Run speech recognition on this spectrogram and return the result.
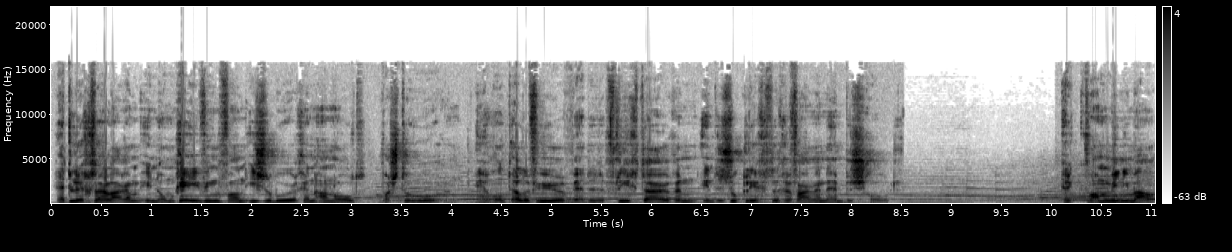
Het luchtalarm in de omgeving van Iselburg en Anholt was te horen. En rond 11 uur werden de vliegtuigen in de zoeklichten gevangen en beschoten. Er kwam minimaal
